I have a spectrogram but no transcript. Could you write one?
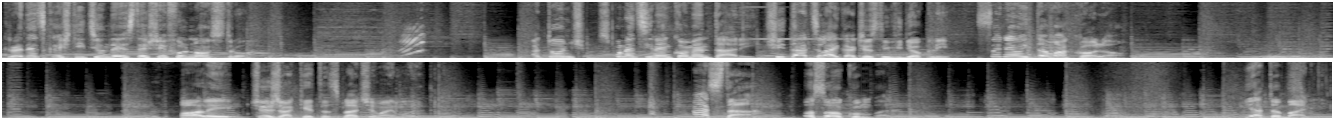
credeți că știți unde este șeful nostru? Atunci, spuneți-ne în comentarii și dați like acestui videoclip. Să ne uităm acolo. Pale, ce jachetă îți place mai mult? Asta! O să o cumpăr. Iată banii.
